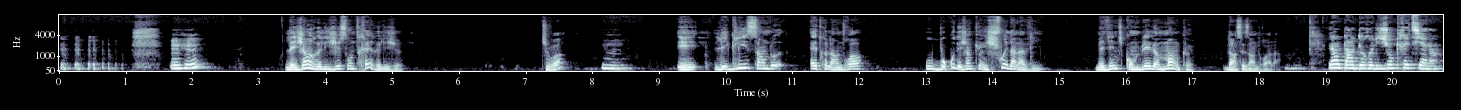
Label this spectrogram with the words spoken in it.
mm les gens religieux sont très religieux. Tu vois? Hmm. Et l'Église semble être l'endroit où beaucoup de gens qui ont échoué dans la vie, mais viennent combler leur manque dans ces endroits-là. Là, on parle de religion chrétienne. Hein.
